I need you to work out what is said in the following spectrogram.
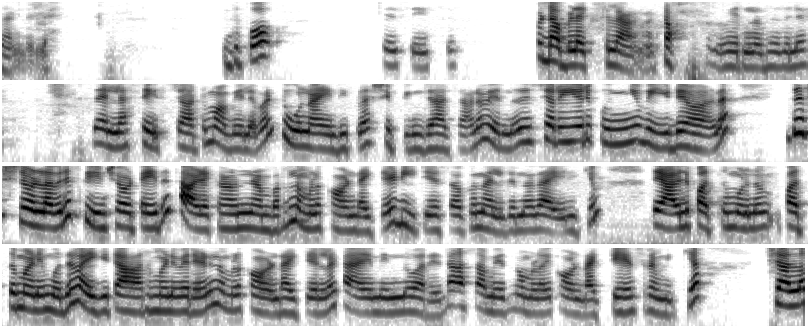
വേണ്ടല്ലേ ഇതിപ്പോ സൈസ് ഇപ്പോൾ ഡബിൾ എക്സൽ ആണ് കേട്ടോ വരുന്നത് ഇതിൽ ഇത് എല്ലാ സൈസ് ചാർട്ടും available two ninety plus shipping charge ആണ് വരുന്നത്. ചെറിയൊരു കുഞ്ഞു വീഡിയോ ആണ്. ഇത് ഇഷ്ടമുള്ളവർ സ്ക്രീൻഷോട്ട് ചെയ്ത് താഴെ കാണുന്ന നമ്പറിൽ നമ്മൾ കോൺടാക്ട് ചെയ്ത് ഡീറ്റെയിൽസ് ഒക്കെ നൽകുന്നതായിരിക്കും. രാവിലെ പത്ത് മണി പത്ത് മണി മുതൽ വൈകിട്ട് ആറ് മണി വരെയാണ് നമ്മൾ കോൺടാക്ട് ചെയ്യാനുള്ള ടൈമിംഗ് എന്ന് പറയുന്നത്. ആ സമയത്ത് നമ്മളെ കോൺടാക്ട് ചെയ്യാൻ ശ്രമിക്കുക. ഇൻഷാല്ല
